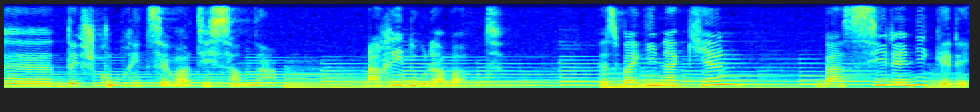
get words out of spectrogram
eh, deskubritze bat izan da. Arridura bat. Ez baiginakien, ba zirenik ere.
